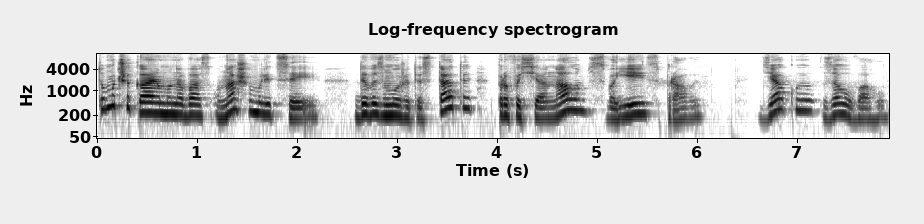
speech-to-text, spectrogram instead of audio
то ми чекаємо на вас у нашому ліцеї, де ви зможете стати професіоналом своєї справи. Дякую за увагу!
